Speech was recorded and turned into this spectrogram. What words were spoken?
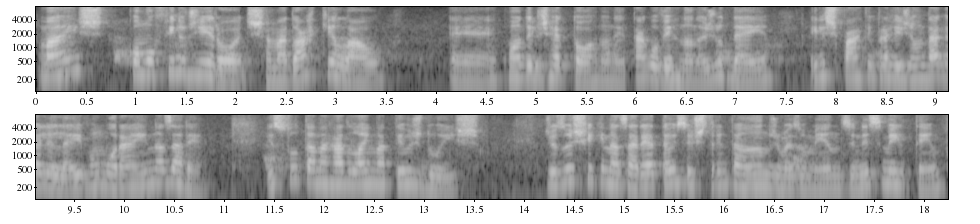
Mas, como o filho de Herodes, chamado Arquelau, é, quando eles retornam, está né, tá governando a Judéia, eles partem para a região da Galiléia e vão morar em Nazaré. Isso está narrado lá em Mateus 2. Jesus fica em Nazaré até os seus 30 anos, mais ou menos, e nesse meio tempo,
